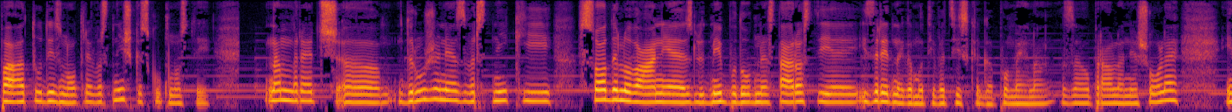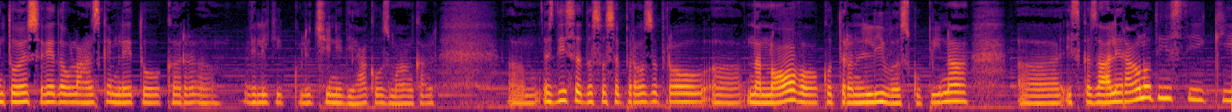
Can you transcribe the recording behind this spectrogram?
pa tudi znotraj vrstniške skupnosti. Namreč uh, druženje z vrstniki, sodelovanje z ljudmi podobne starosti je izrednega motivacijskega pomena za upravljanje šole in to je seveda v lanskem letu kar uh, veliki količini dijakov zmanjkalo. Um, zdi se, da so se pravzaprav uh, na novo, kot ranljiva skupina, uh, izkazali ravno tisti, ki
